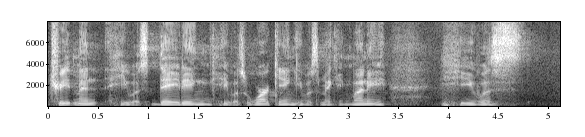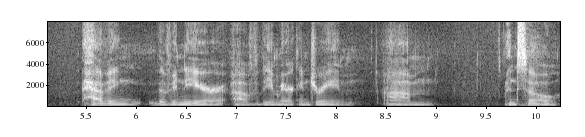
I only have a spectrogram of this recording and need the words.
treatment. He was dating. He was working. He was making money. He was having the veneer of the American dream. Um, and so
